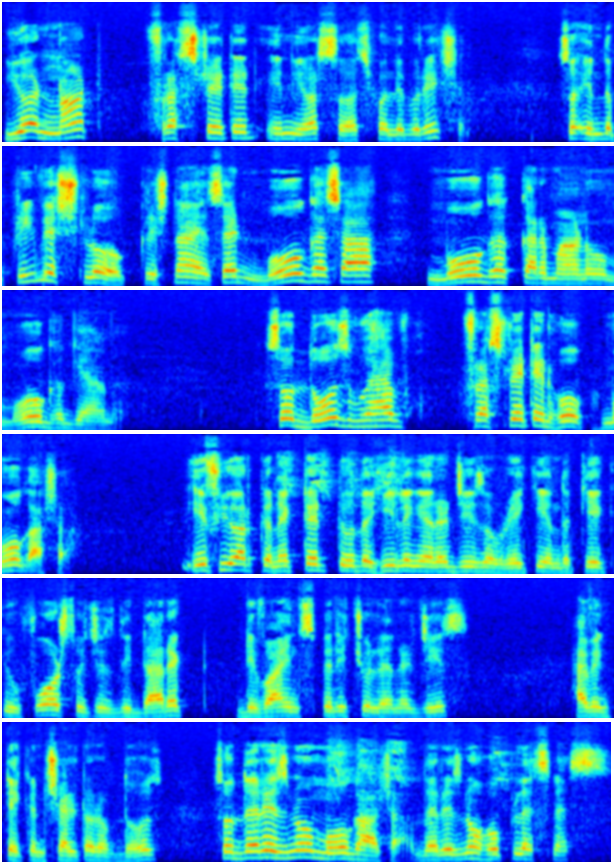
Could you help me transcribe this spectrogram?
you are not frustrated in your search for liberation. So in the previous shlok, Krishna has said, Moghasa Mogha Karmano Mogha Jnana. So those who have frustrated hope, Mogasha, if you are connected to the healing energies of Reiki and the KQ force, which is the direct divine spiritual energies, having taken shelter of those, so there is no moghasha, there is no hopelessness,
